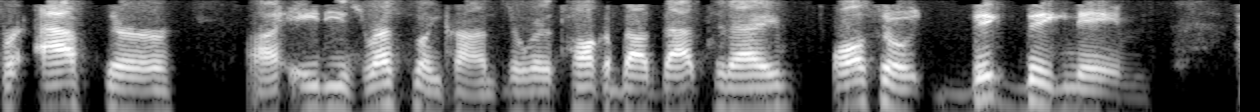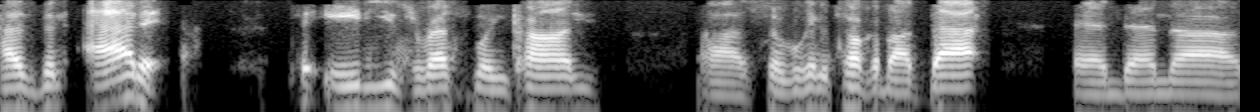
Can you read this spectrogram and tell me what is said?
for after uh, 80s Wrestling Con. So we're going to talk about that today. Also, big, big name has been added to 80s Wrestling Con. Uh, so we're going to talk about that. And then uh,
